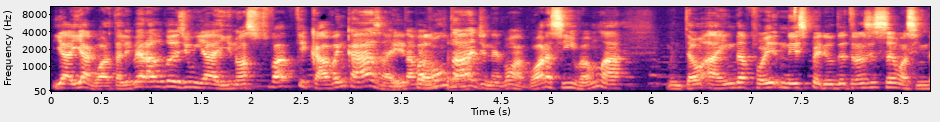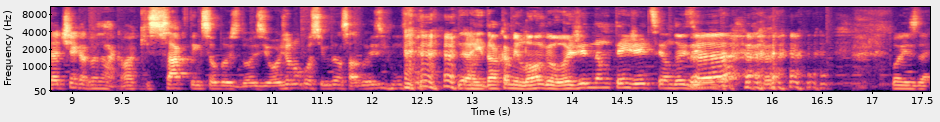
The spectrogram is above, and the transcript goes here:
E aí agora tá liberado dois e um. E aí nós ficava em casa, aí, Aí tava à pronto, vontade, né? Bom, agora sim, vamos lá. Então ainda foi nesse período de transição, assim, ainda tinha aquela coisa, ah, que saco tem que ser o 2-2 e hoje eu não consigo dançar 2 e 1. Aí toca milonga hoje não tem jeito de ser um dois e um, né? Pois é.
